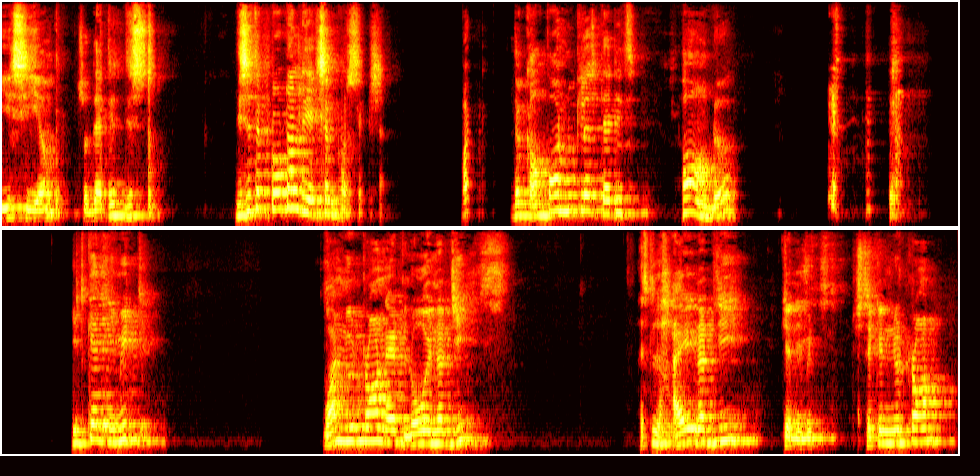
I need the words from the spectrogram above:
ecm. So that is this this is the total reaction cross section. But the compound nucleus that is formed, it can emit one neutron at low energy, still high energy can emit second neutron,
